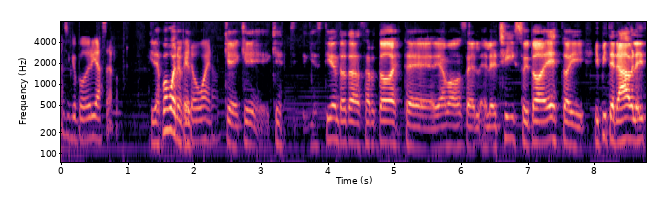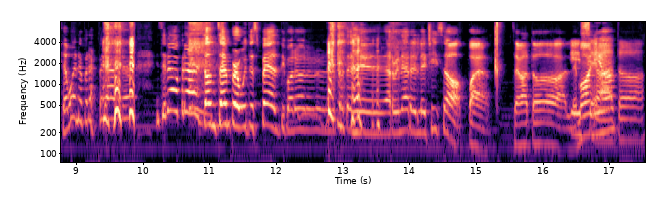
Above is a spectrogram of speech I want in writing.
Así que podría ser. y después, bueno, que, Pero bueno. que, que, que- que Steven trata de hacer todo este, digamos, el, el hechizo y todo esto. Y, y Peter habla y dice, bueno, pero espera. no". dice, no, pero don't temper with the spell. Tipo, no, no, no, no trates de arruinar el hechizo. Bueno, se va todo al Y demonio. se va todo.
